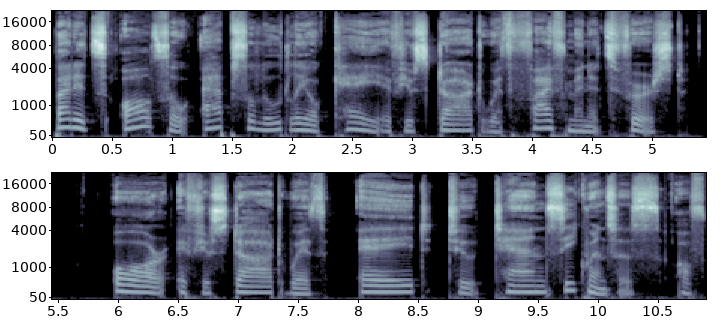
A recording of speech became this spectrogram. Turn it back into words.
but it's also absolutely okay if you start with 5 minutes first, or if you start with 8 to 10 sequences of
